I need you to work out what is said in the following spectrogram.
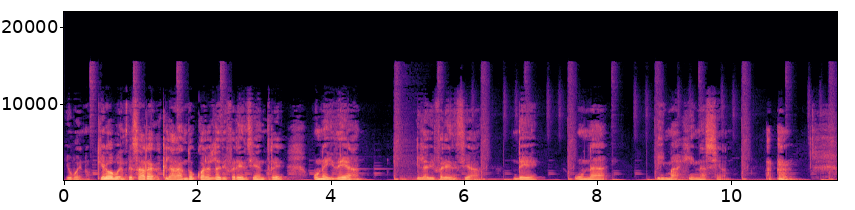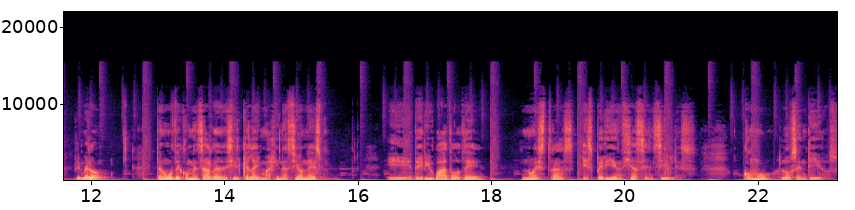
Y bueno, quiero empezar aclarando cuál es la diferencia entre una idea y la diferencia de una imaginación. Primero, tenemos de comenzar a decir que la imaginación es eh, derivado de nuestras experiencias sensibles, como los sentidos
